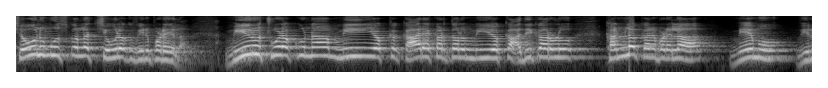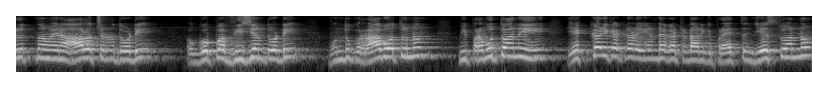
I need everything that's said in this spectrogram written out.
చెవులు మూసుకున్నా చెవులకు వినపడేలా మీరు చూడకున్నా మీ యొక్క కార్యకర్తలు మీ యొక్క అధికారులు కళ్ళకు కనపడేలా మేము వినూత్నమైన ఆలోచనతోటి ఒక గొప్ప విజన్ తోటి ముందుకు రాబోతున్నాం. మీ ప్రభుత్వాన్ని ఎక్కడికక్కడ ఎండగట్టడానికి ప్రయత్నం చేస్తూ అన్నాం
